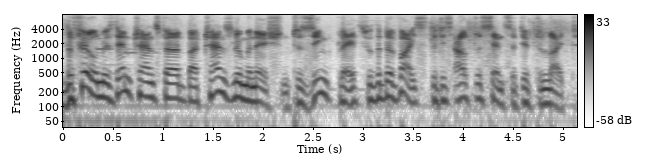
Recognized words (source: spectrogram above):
The film is then transferred by translumination to zinc plates with a device that is ultra-sensitive to light.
